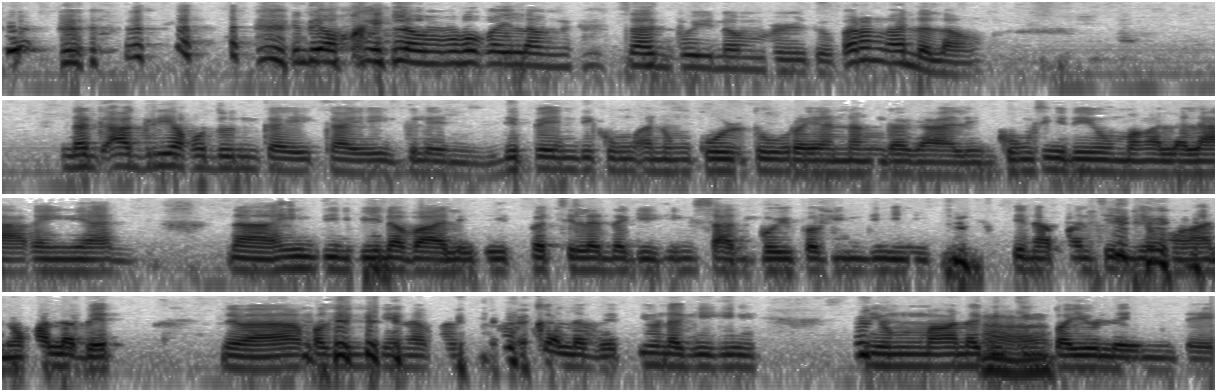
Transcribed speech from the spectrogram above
hindi, okay lang. Okay lang. Sad boy number two. Parang ano lang. Nag-agree ako dun kay, kay Glenn. Depende kung anong kultura yan nang gagaling. Kung sino yung mga lalaking yan na hindi binavalidate. Ba't sila nagiging sad boy pag hindi pinapansin yung mga ano, kalabit? Di ba? Pag hindi pinapansin yung kalabit, yung nagiging yung mga nagiging Ah. violente.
